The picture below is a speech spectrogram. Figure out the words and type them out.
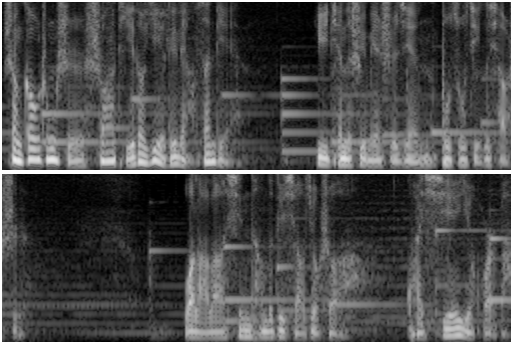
上高中时刷题到夜里两三点，一天的睡眠时间不足几个小时。我姥姥心疼的对小舅说：“快歇一会儿吧。”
